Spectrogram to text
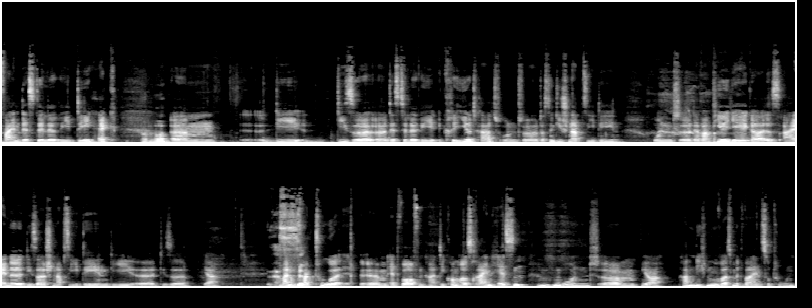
Feindestillerie DHEC, Aha. ähm, äh, die diese äh, Destillerie kreiert hat und äh, das sind die Schnapsideen. Und äh, der Vampirjäger ist eine dieser Schnapsideen, die äh, diese ja, Manufaktur ähm, entworfen hat. Die kommen aus Rheinhessen Mhm. und ähm, ja, haben nicht nur was mit Wein zu tun.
